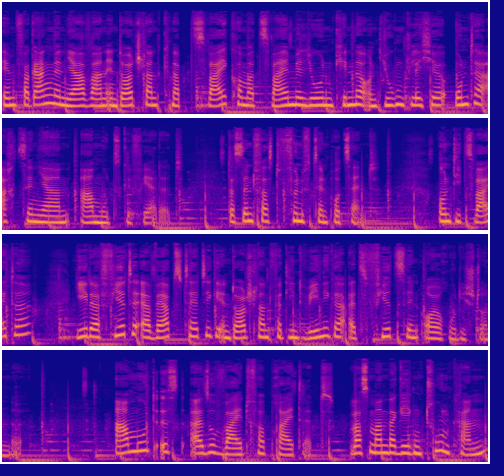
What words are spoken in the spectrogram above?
im vergangenen Jahr waren in Deutschland knapp 2,2 Millionen Kinder und Jugendliche unter 18 Jahren armutsgefährdet. Das sind fast 15 Prozent. Und die zweite, jeder vierte Erwerbstätige in Deutschland verdient weniger als 14 Euro die Stunde. Armut ist also weit verbreitet. Was man dagegen tun kann,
